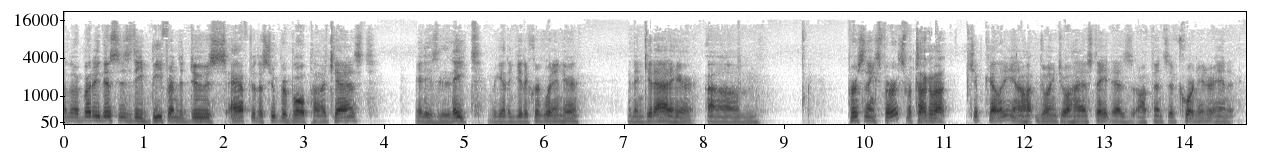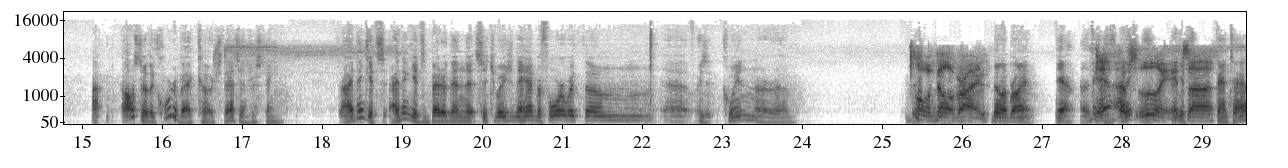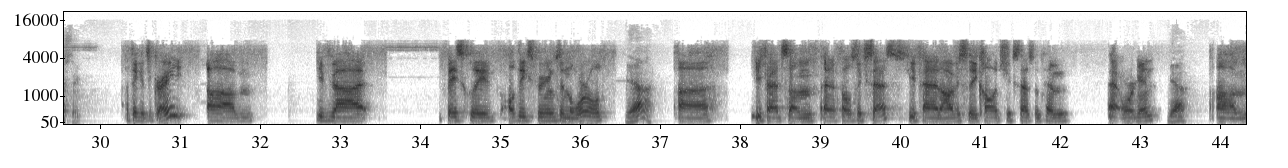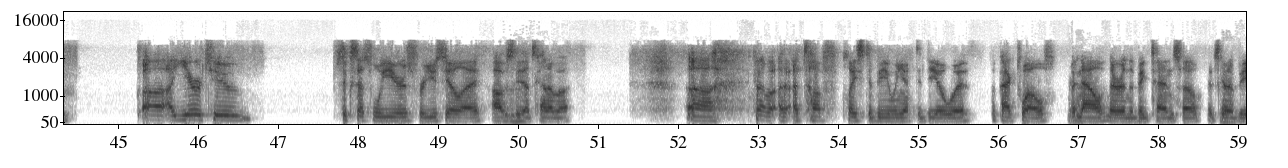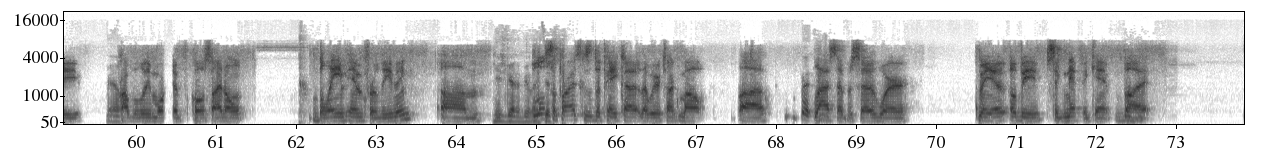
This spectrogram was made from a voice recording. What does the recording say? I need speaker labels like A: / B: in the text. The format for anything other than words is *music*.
A: Hello, everybody. This is the Beef and the Deuce after the Super Bowl podcast. It is late. We got to get a quick one in here and then get out of here. Um, first things first, we'll talk about Chip Kelly, know, going to Ohio State as offensive coordinator and uh, also the quarterback coach. That's interesting. I think it's I think it's better than the situation they had before with um, uh, is it Quinn or uh,
B: Oh, Bill O'Brien.
A: Bill O'Brien? Yeah, I think
B: Yeah,
A: it's,
B: absolutely.
A: I think
B: It's, uh,
A: fantastic.
B: I think it's great. Um, you've got basically all the experience in the world.
A: Yeah,
B: Uh, you've had some NFL success. You've had obviously college success with him at Oregon.
A: yeah,
B: Um, uh, a year or two successful years for UCLA. Obviously,
A: Mhm.
B: that's kind of a uh, kind of a, a tough place to be when you have to deal with the Pac-12. But
A: Yeah.
B: now they're in the Big Ten, so it's going to be
A: Yeah.
B: probably more difficult. So I don't blame him for leaving. Um,
A: he's going to be
B: a little
A: this.
B: surprised because of the pay cut that we were talking about uh, last episode, where I mean it, it'll be significant, but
